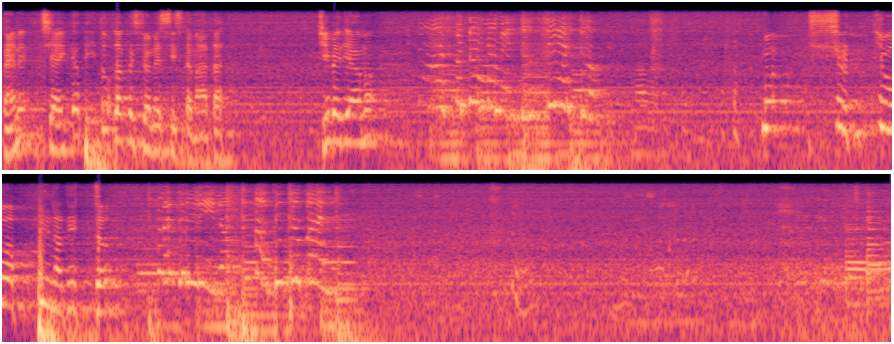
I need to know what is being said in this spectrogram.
Bene, se hai capito, la questione è sistemata. Ci vediamo? Aspetta un momento! Ma se ti ho appena detto... Fratellino, ho detto bene! Ma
